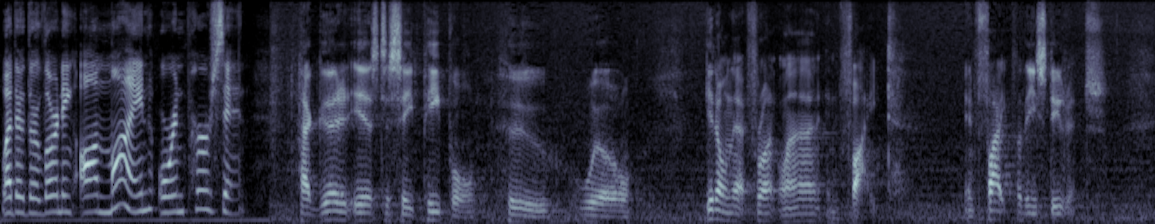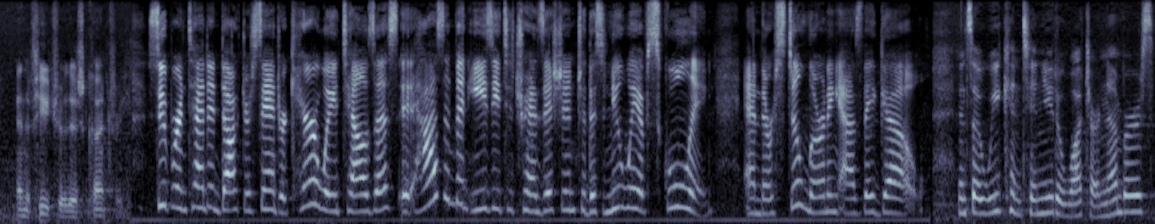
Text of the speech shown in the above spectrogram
whether they're learning online or in person. How good it is to see people who will get on that front line and fight and fight for these students and the future of this country. Superintendent Dr. Sandra Carraway tells us it hasn't been easy to transition to this new way of schooling, and they're still learning as they go. And so we continue to watch our numbers,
